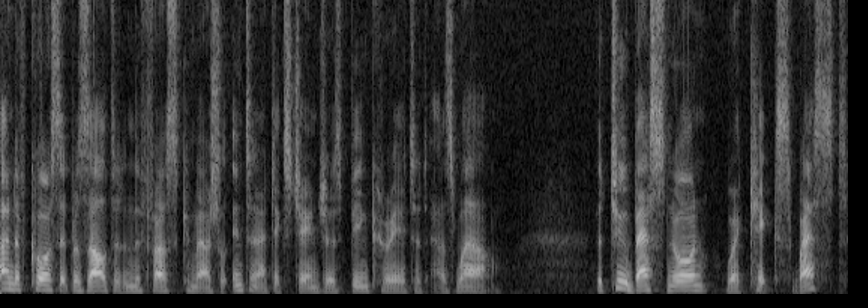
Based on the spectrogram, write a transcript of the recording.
and of course, it resulted in the first commercial internet exchanges being created as well. The two best known were CIX West,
